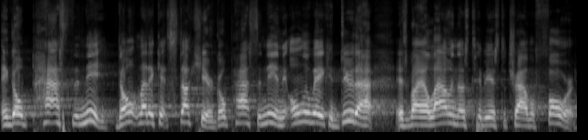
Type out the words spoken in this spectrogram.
and go past the knee. Don't let it get stuck here. Go past the knee. And the only way you can do that is by allowing those tibias to travel forward.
